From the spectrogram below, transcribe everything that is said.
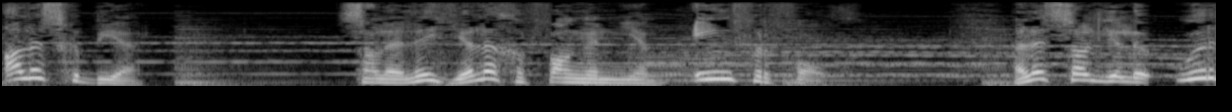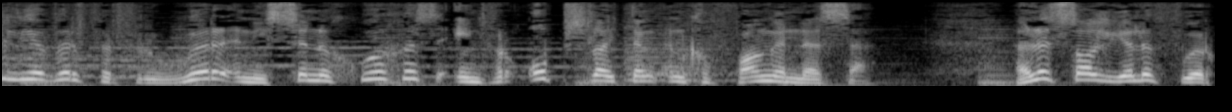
alles gebeur, sal hulle julle gevange neem en vervolg. Hulle sal julle oorlewer vir verhoor in die sinagoges en vir opsluiting in gevangenisse. Hulle sal julle voor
